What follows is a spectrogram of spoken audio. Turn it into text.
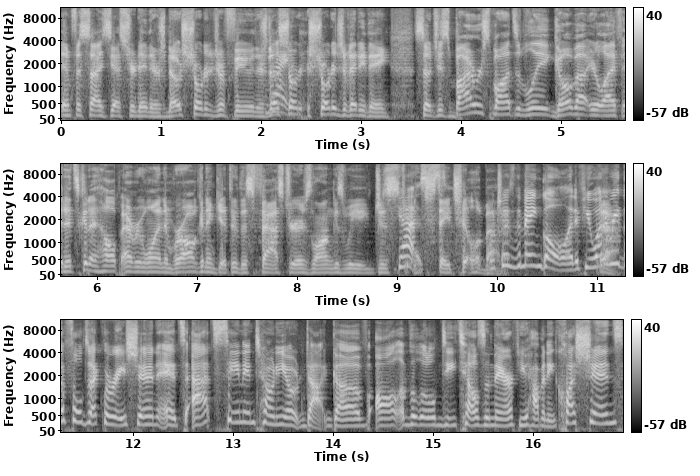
emphasized yesterday, there's no shortage of food, there's no Right. short, shortage of anything. So just buy responsibly, go about your life, and it's going to help everyone, and we're all going to get through this faster as long as we just Yes. stay chill about it. Which is the main goal. And if you want to Yeah. read the full declaration, it's at sanantonio.gov. All of the little details in there. If you have any questions,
